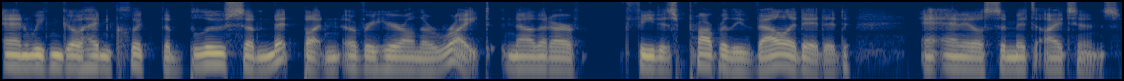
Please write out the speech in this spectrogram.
And we can go ahead and click the blue submit button over here on the right now that our feed is properly validated and it'll submit to iTunes.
